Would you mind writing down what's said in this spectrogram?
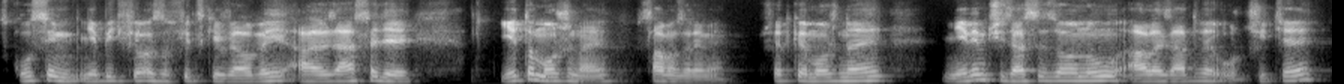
Skúsim nebyť filozoficky veľmi, ale v zásade je to možné, samozrejme. Všetko je možné. Neviem, či za sezónu, ale za dve určite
